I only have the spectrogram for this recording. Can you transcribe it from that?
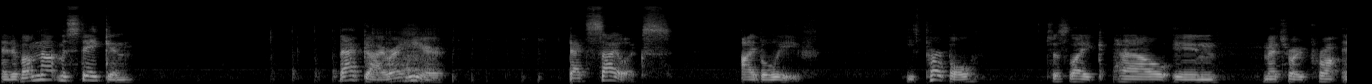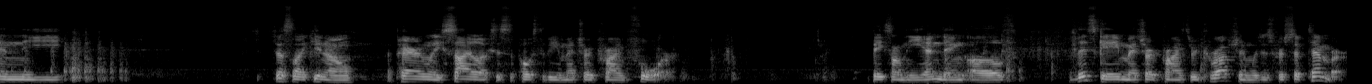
and if I'm not mistaken, that guy right here, that's Sylux, I believe. He's purple, just like how in Metroid Pro in the just like, you know, apparently Sylux is supposed to be in Metroid Prime 4. Based on the ending of this game, Metroid Prime 3 Corruption, which is for September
